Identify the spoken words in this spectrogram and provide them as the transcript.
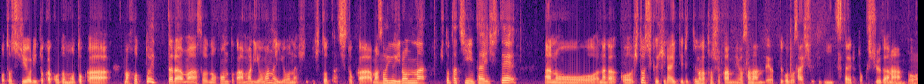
お年寄りとか子供とか、まあ、ほっといったら、まあ、その本とかあんまり読まないような人たちとか、まあ、そういういろんな人たちに対して、あのーなんかこう、等しく開いてるっていうのが図書館の良さなんだよってことを最終的に伝える特集だなと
